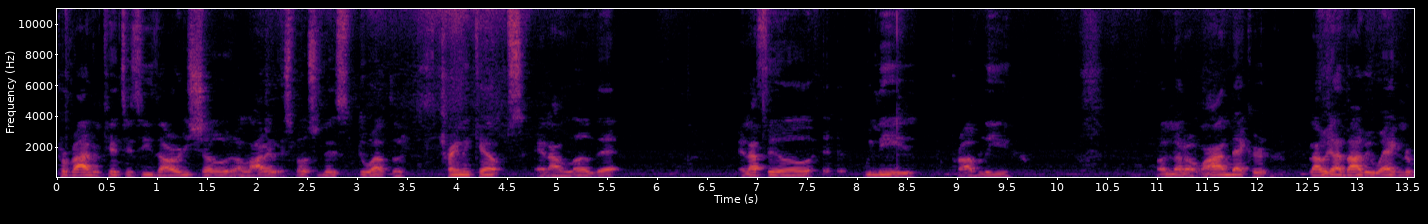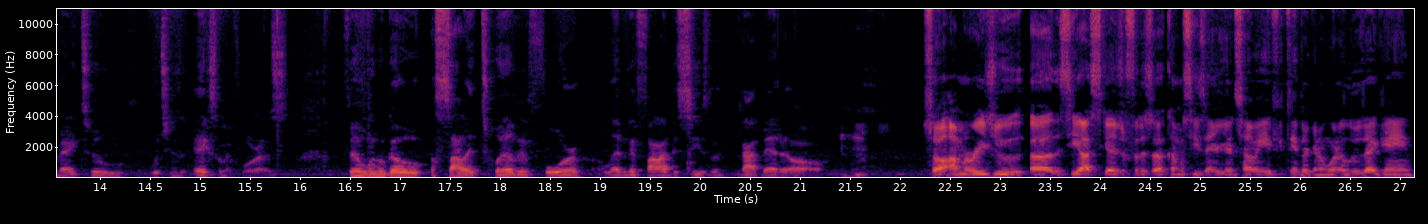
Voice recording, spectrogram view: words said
provide him catches. He's already showed a lot of explosiveness throughout the training camps, and I love that. And I feel we need probably another linebacker. Now we got Bobby Wagner back too, which is excellent for us. Phil, we would go a solid 12 and 4, 11 and 5 this season. Not bad at all. Mm-hmm. So I'm gonna read you uh, the Seahawks schedule for this upcoming season. You're gonna tell me if you think they're gonna win or lose that game,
